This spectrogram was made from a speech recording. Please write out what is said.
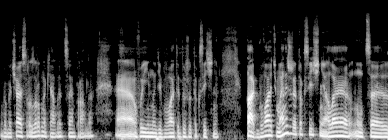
Вибачаюсь, розробники, але це правда. Ви іноді буваєте дуже токсичні. Так, бувають менеджери токсичні, але ну, це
